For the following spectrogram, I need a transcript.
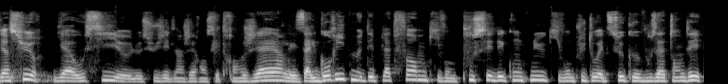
Bien sûr, il y a aussi euh, le sujet de l'ingérence étrangère, les algorithmes des plateformes qui vont pousser des contenus qui vont plutôt être ceux que vous attendez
